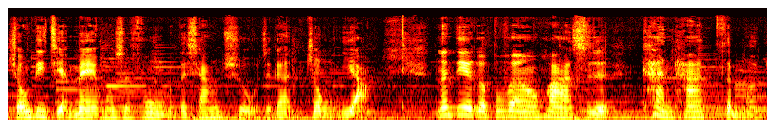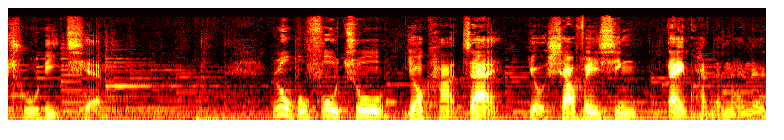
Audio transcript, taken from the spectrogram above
兄弟姐妹或是父母的相处，这个很重要。那第二个部分的话是看他怎么处理钱，入不敷出、有卡债、有消费性贷款的男人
